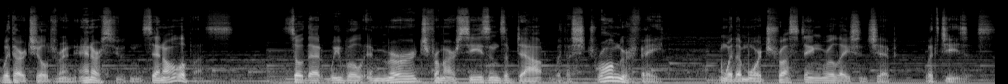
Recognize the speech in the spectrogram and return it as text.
with our children and our students and all of us so that we will emerge from our seasons of doubt with a stronger faith and with a more trusting relationship with Jesus.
